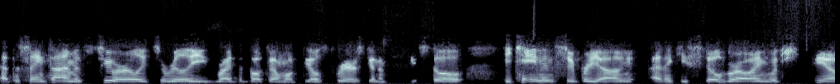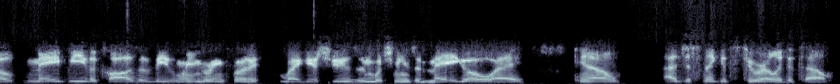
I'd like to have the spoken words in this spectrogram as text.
at the same time, it's too early to really write the book on what Beal's career is going to be. Still, he came in super young. I think he's still growing, which you know may be the cause of these lingering foot leg issues, and which means it may go away. You know, I just think it's too early to tell.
